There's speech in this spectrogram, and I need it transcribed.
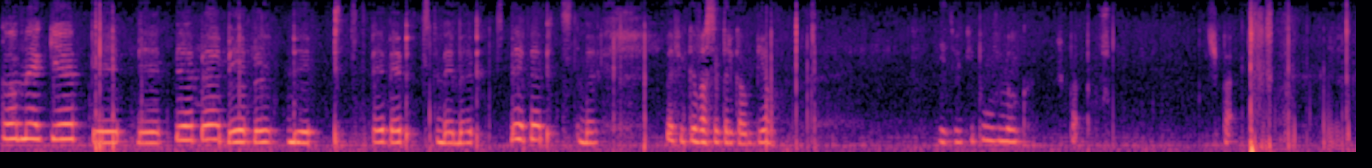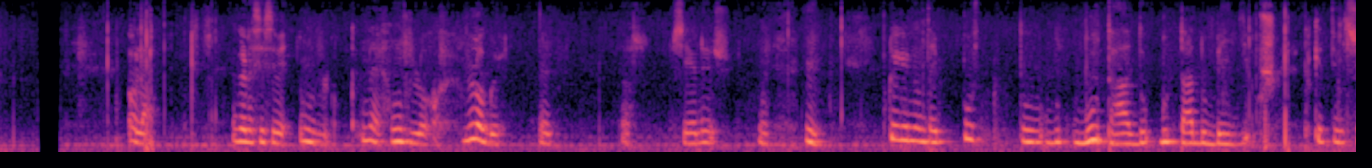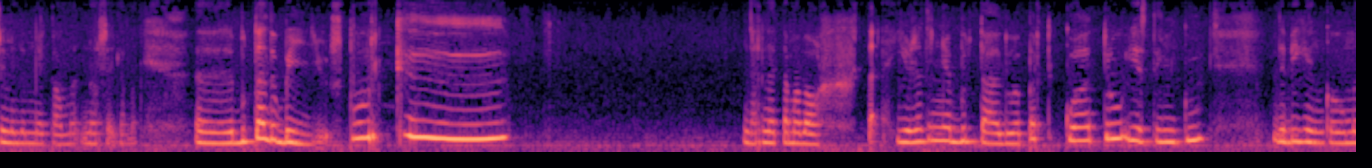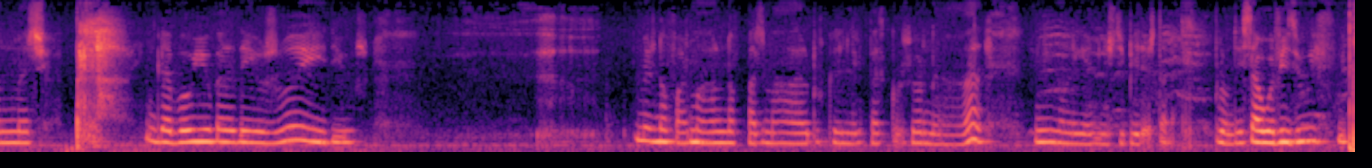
Como é que é? Benfica vai ser tricampeão. E estou aqui para um vlog. Olá. Agora sim saber. Um vlog. Não é? Um vlog. Vlog. Nossa, cenas. Porque eu não tenho botado, botado vídeos? Porque tenho em cima da minha cama. Não sei também. Botado vídeos. Porque. A internet está uma bosta. E eu já tinha botado a parte 4 e a 5 da Big Coleman, mas gravou e eu dia os vídeos. Mas não faz mal, não faz mal, porque ele faz com o jornal. Não liguei nas estupidez, tá. Pronto, esse é o aviso e fui.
